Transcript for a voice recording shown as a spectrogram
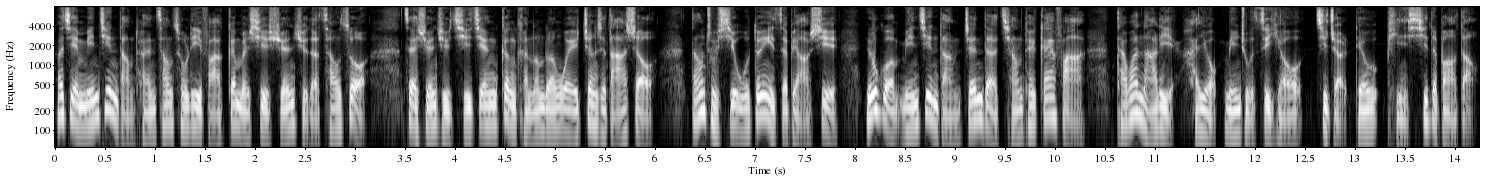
而且，民进党团仓促立法，根本是选举的操作，在选举期间更可能沦为政治打手。党主席吴敦义则表示，如果民进党真的强推该法，台湾哪里还有民主自由？记者刘品熙的报道。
